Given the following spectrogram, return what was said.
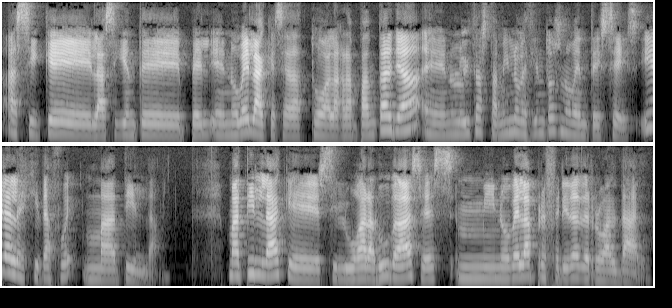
Así que la siguiente eh, novela que se adaptó a la gran pantalla eh, no lo hizo hasta 1996 y la elegida fue Matilda. Matilda, que sin lugar a dudas es mi novela preferida de Roald Dahl.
